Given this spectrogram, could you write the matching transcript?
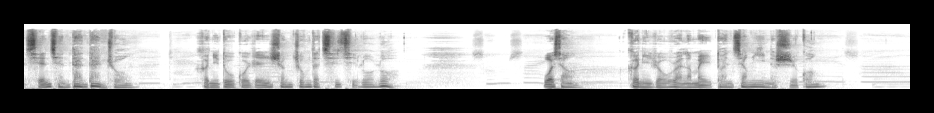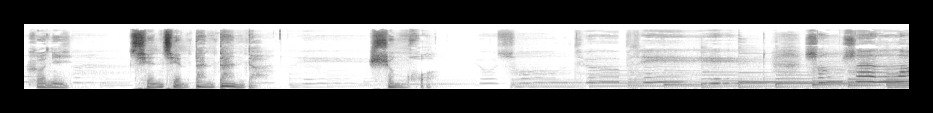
浅浅淡淡中，和你度过人生中的起起落落。我想，和你柔软了每段僵硬的时光，和你浅浅淡淡的生活。在 love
